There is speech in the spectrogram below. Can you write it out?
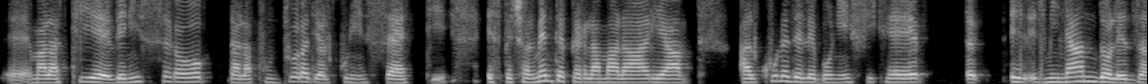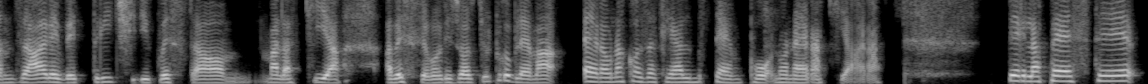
eh, malattie venissero dalla puntura di alcuni insetti e specialmente per la malaria alcune delle bonifiche eliminando le zanzare vettrici di questa mm, malattia avessero risolto il problema, era una cosa che al tempo non era chiara. Per la peste,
